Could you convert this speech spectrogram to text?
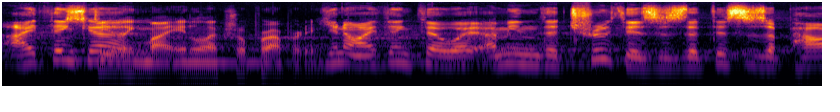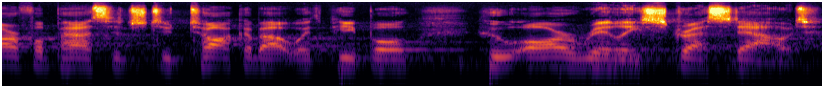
I think, uh, stealing my intellectual property. You know, I think though, I mean, the truth is, is that this is a powerful passage to talk about with people who are really stressed out.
